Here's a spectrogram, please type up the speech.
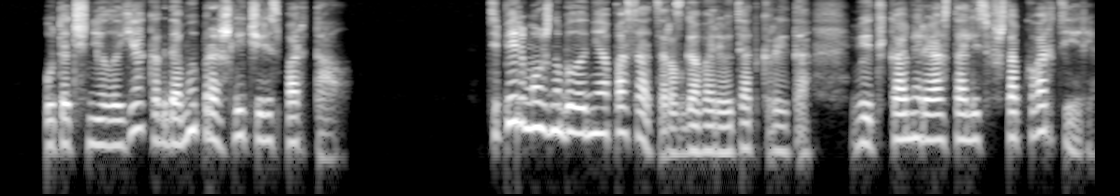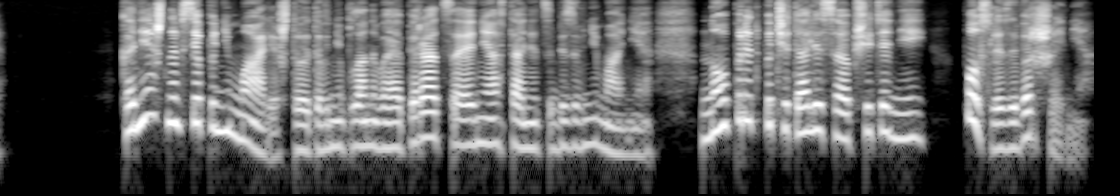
— уточнила я, когда мы прошли через портал. Теперь можно было не опасаться разговаривать открыто, ведь камеры остались в штаб-квартире. Конечно, все понимали, что эта внеплановая операция не останется без внимания, но предпочитали сообщить о ней после завершения.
